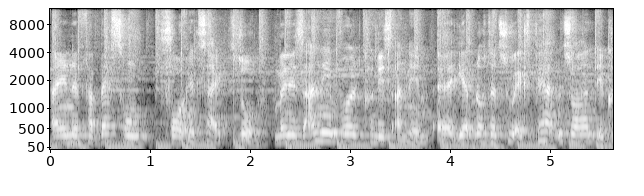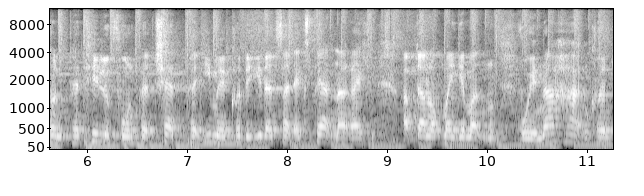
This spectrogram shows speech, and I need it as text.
eine Verbesserung vorgezeigt. So, und wenn ihr es annehmen wollt, könnt ihr es annehmen. Äh, ihr habt noch dazu Experten zur Hand. Ihr könnt per Telefon, per Chat, per E-Mail, könnt ihr jederzeit Experten erreichen. Habt da noch mal jemanden, wo ihr nachhaken könnt.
